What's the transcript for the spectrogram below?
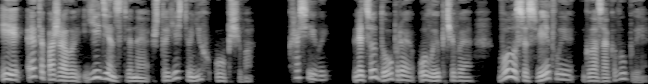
и это, пожалуй, единственное, что есть у них общего. Красивый, лицо доброе, улыбчивое, волосы светлые, глаза голубые.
